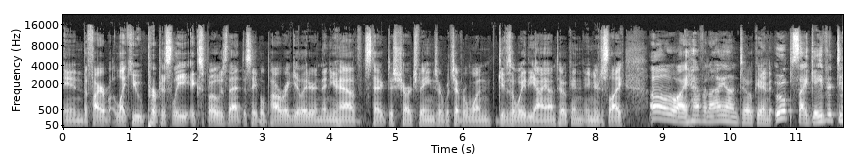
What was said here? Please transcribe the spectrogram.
in the fireball like you purposely expose that disabled power regulator and then you have static discharge vanes or whichever one gives away the ion token and you're just like oh i have an ion token oops i gave it to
